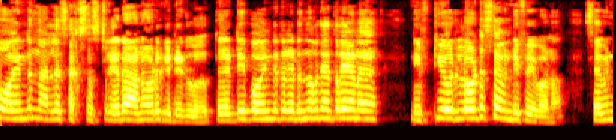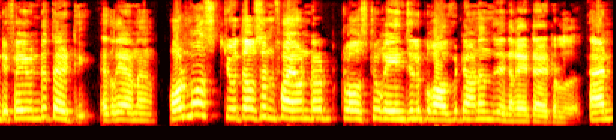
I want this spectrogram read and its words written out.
പോയിന്റ് നല്ല സക്സസ് ട്രേഡ് ആണ് അവിടെ കിട്ടിയിട്ടുള്ളത്. തേർട്ടി പോയിന്റ് ട്രേഡ് എന്ന് പറഞ്ഞാൽ എത്രയാണ്? നിഫ്റ്റി ഒരു ലോട്ട് സെവന്റി ഫൈവ് ആണ്. സെവന്റി ഫൈവ് ഇന്റു തേർട്ടി എത്രയാണ് almost two thousand five hundred close to റേഞ്ചിൽ പ്രോഫിറ്റ് ആണ് ജനറേറ്റ് ആയിട്ടുള്ളത്. ആൻഡ്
